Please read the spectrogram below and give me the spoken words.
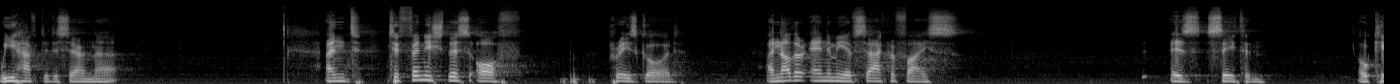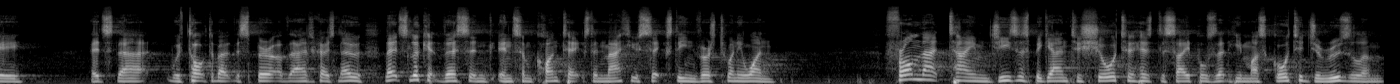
We have to discern that. And to finish this off, praise God, another enemy of sacrifice is Satan. Okay? It's that we've talked about the spirit of the Antichrist. Now, let's look at this in, in some context in Matthew 16, verse 21. From that time, Jesus began to show to his disciples that he must go to Jerusalem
